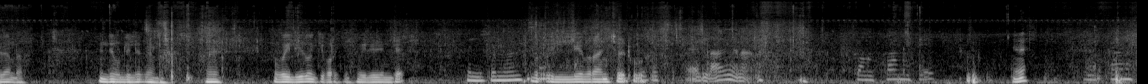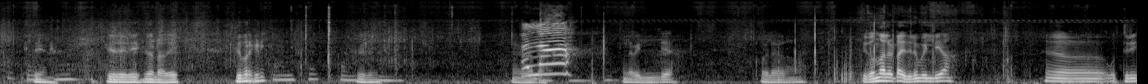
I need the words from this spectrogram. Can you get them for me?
ഇതുണ്ടോ. ഇതിന്റെ ഉള്ളിലൊക്കെ ഉണ്ടോ വലിയ നോക്കി പറക്കി. വലിയതിന്റെ വലിയ ബ്രാഞ്ച് ആയിട്ടുള്ളൂ ഏ ഇത് ഇത് ഇത് ഇതുണ്ടോ. അതെ ഇത് പറക്കടി നല്ല വലിയ കൊലകളാണ്. ഇതൊന്നല്ല കേട്ടോ ഇതിലും വലിയ ഒത്തിരി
